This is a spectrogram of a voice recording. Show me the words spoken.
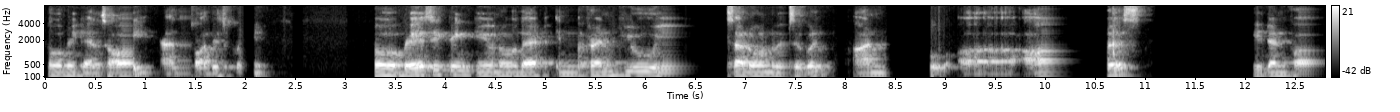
So we can solve and for this question. So basic thing you know that in the front view is alone visible and uh, is hidden for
